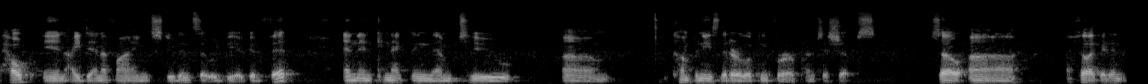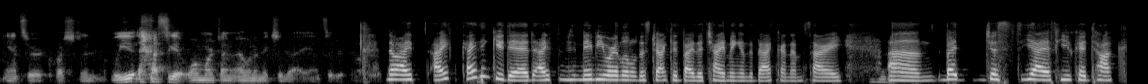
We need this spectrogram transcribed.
help in identifying students that would be a good fit and then connecting them to um, companies that are looking for apprenticeships. So uh, I feel like I didn't answer a question. Will you ask it one more time? I want to make sure that I answered it. Properly. No, I, I, I think you did. I maybe you were a little distracted by the chiming in the background. I'm sorry, mm-hmm. um, but just yeah, if you could talk,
